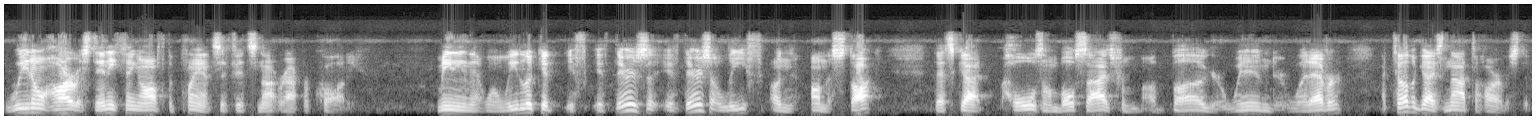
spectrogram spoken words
We don't harvest anything off the plants if it's not wrapper quality. Meaning that when we look at if if there's a if there's a leaf on on the stalk that's got holes on both sides from a bug or wind or whatever, I tell the guys not to harvest it.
